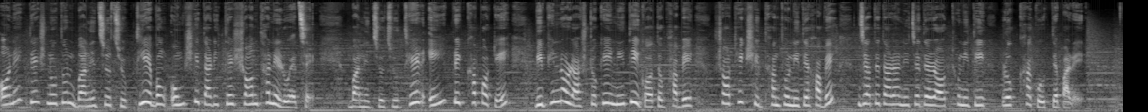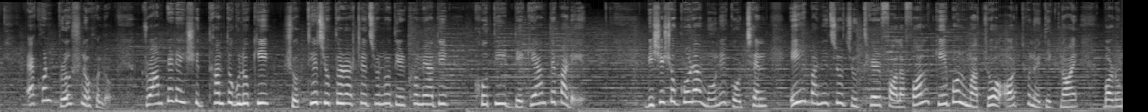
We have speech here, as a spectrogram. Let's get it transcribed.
অনেক দেশ নতুন বাণিজ্য চুক্তি এবং অংশীদারিত্বের সন্ধানে রয়েছে। বাণিজ্য যুদ্ধের এই প্রেক্ষাপটে বিভিন্ন রাষ্ট্রকে নীতিগতভাবে সঠিক সিদ্ধান্ত নিতে হবে, যাতে তারা নিজেদের অর্থনীতি রক্ষা করতে পারে। এখন প্রশ্ন হলো, ট্রাম্পের এই সিদ্ধান্তগুলো কি সত্যি যুক্তরাষ্ট্রের জন্য দীর্ঘমেয়াদী ক্ষতি ডেকে আনতে পারে? বিশেষজ্ঞরা মনে করছেন এই বাণিজ্য যুদ্ধের ফলাফল কেবলমাত্র অর্থনৈতিক নয়, বরং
